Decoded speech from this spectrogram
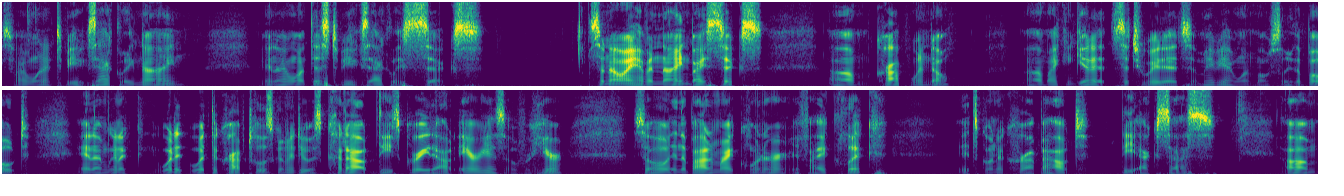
so I want it to be exactly 9, and I want this to be exactly 6. So now I have a 9 by 6 um, crop window. Um, I can get it situated, so maybe I want mostly the boat. And I'm going to, what, what the crop tool is going to do is cut out these grayed out areas over here. So in the bottom right corner, if I click, it's going to crop out the excess. Um,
